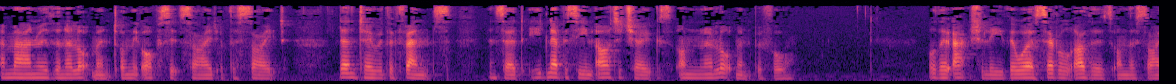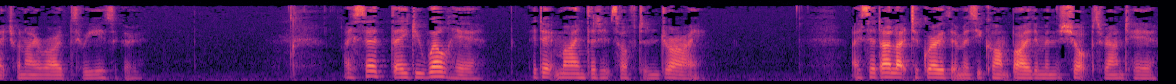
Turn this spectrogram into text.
a man with an allotment on the opposite side of the site leant over the fence and said he'd never seen artichokes on an allotment before. Although actually there were several others on the site when I arrived three years ago. I said they do well here. They don't mind that it's often dry. I said I like to grow them as you can't buy them in the shops round here.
